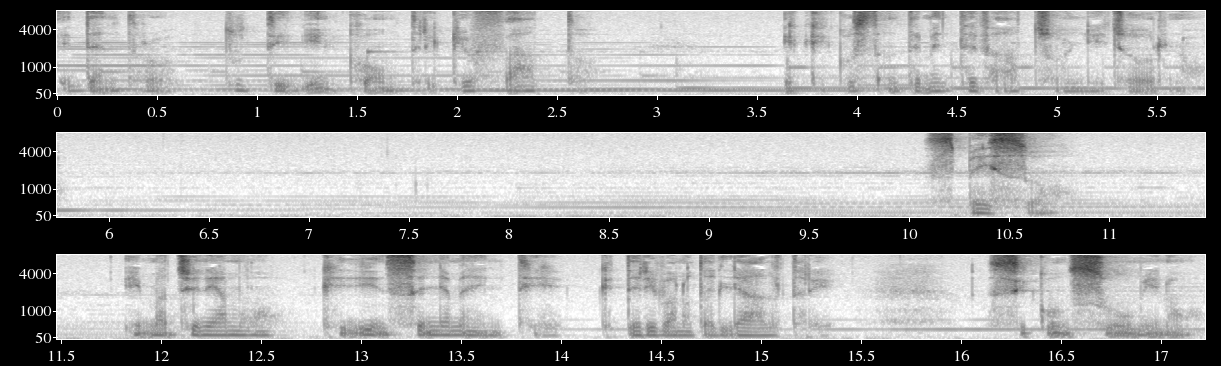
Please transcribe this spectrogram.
e dentro tutti gli incontri che ho fatto e che costantemente faccio ogni giorno. Spesso immaginiamo che gli insegnamenti che derivano dagli altri si consumino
